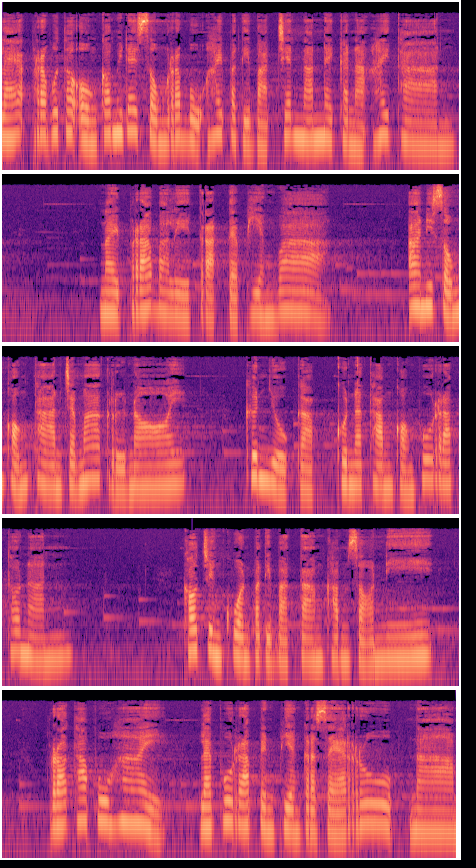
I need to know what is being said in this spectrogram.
และพระพุทธองค์ก็ไม่ได้ทรงระบุให้ปฏิบัติเช่นนั้นในขณะให้ทาน ในพระบาลีตรัสแต่เพียงว่า อานิสงส์ของทานจะมากหรือน้อย ขึ้นอยู่กับคุณธรรมของผู้รับเท่านั้น เขาจึงควรปฏิบัติตามคำสอนนี้ เพราะถ้าผู้ให้และผู้รับเป็นเพียงกระแสรูป นาม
